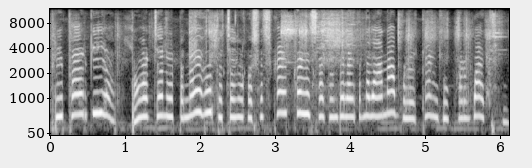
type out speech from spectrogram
फ्री फायर की हमारे चैनल पर नए हो तो चैनल को सब्सक्राइब करें, साथ में बेल आइकन दबाना। भूलें thank you for watching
